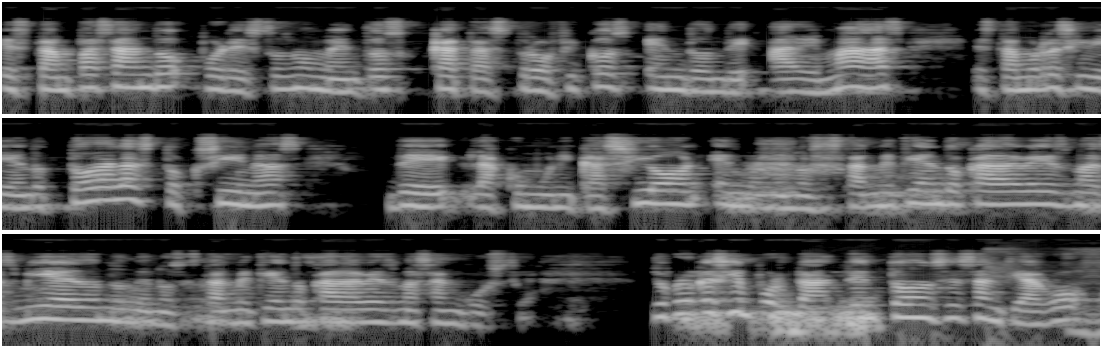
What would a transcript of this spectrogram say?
están pasando por estos momentos catastróficos en donde además estamos recibiendo todas las toxinas de la comunicación, en donde nos están metiendo cada vez más miedo, en donde nos están metiendo cada vez más angustia. Yo creo que es importante entonces, Santiago,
